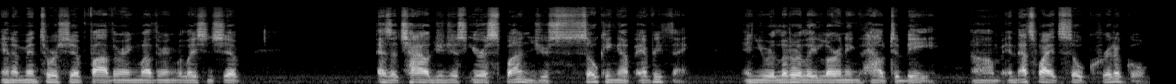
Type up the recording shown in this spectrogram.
in a mentorship, fathering, mothering relationship. As a child, you're just you're a sponge. You're soaking up everything, and you are literally learning how to be. Um, and that's why it's so critical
